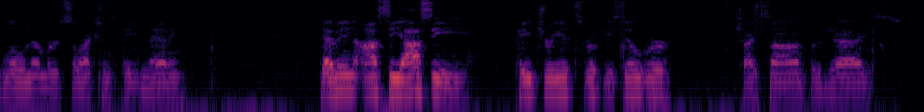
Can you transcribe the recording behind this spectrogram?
low numbered selections. Peyton Manning. Devin Asiasi, Patriots rookie silver. Chison for the Jags.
